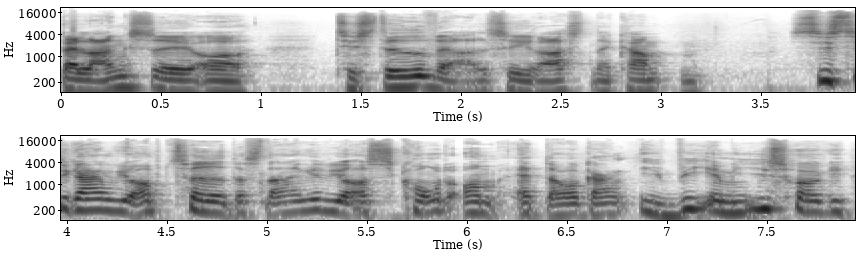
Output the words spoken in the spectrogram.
balance og tilstedeværelse i resten af kampen. Sidste gang vi optagede, der snakkede vi også kort om, at der var gang i VM i ishockey,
